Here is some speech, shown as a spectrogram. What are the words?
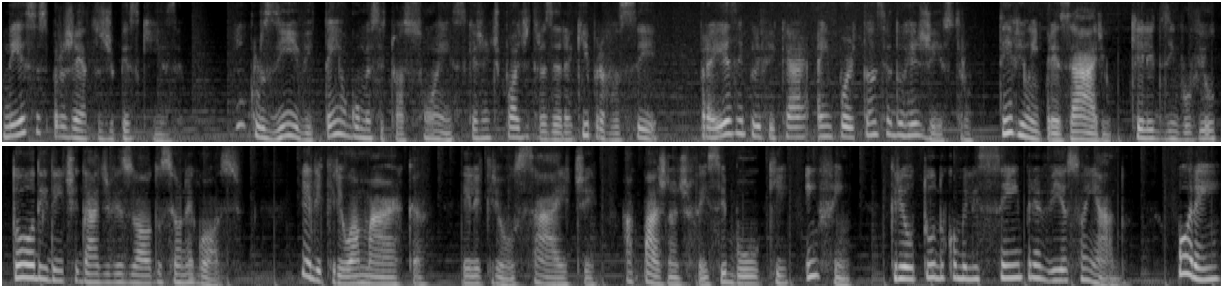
nesses projetos de pesquisa. Inclusive, tem algumas situações que a gente pode trazer aqui para você para exemplificar a importância do registro. Teve um empresário que ele desenvolveu toda a identidade visual do seu negócio. Ele criou a marca, ele criou o site, a página de Facebook, enfim, criou tudo como ele sempre havia sonhado. Porém,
